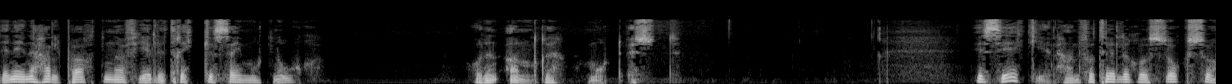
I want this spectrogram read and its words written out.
Den ene halvparten av fjellet trekker seg mot nord, og den andre mot øst. Esekiel, han forteller oss også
